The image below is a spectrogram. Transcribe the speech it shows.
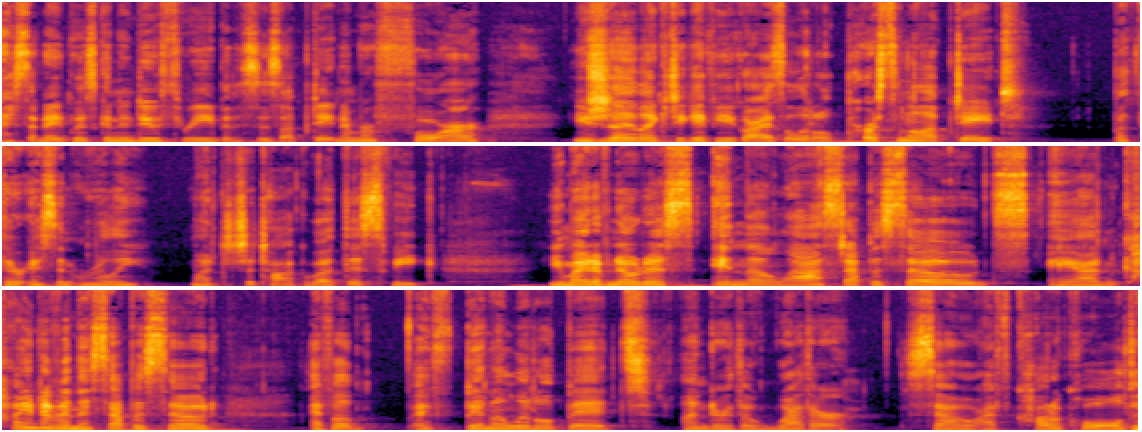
I said I was going to do three, but this is update number four. Usually I like to give you guys a little personal update but there isn't really much to talk about this week. You might have noticed in the last episodes and kind of in this episode, I've, a, I've been a little bit under the weather. So I've caught a cold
